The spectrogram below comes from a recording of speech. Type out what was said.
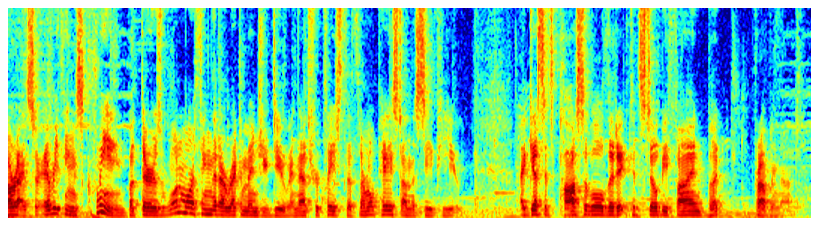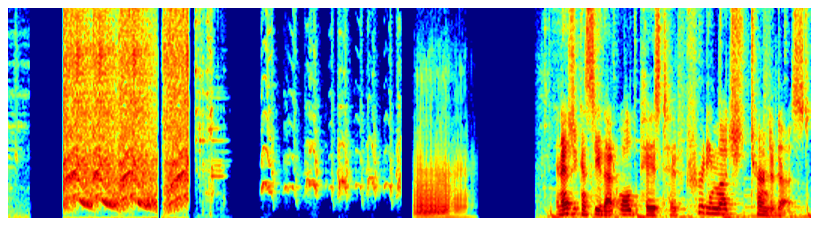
Alright, so everything's clean, but there's one more thing that I recommend you do, and that's replace the thermal paste on the CPU. I guess it's possible that it could still be fine, but probably not. And as you can see, that old paste had pretty much turned to dust.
